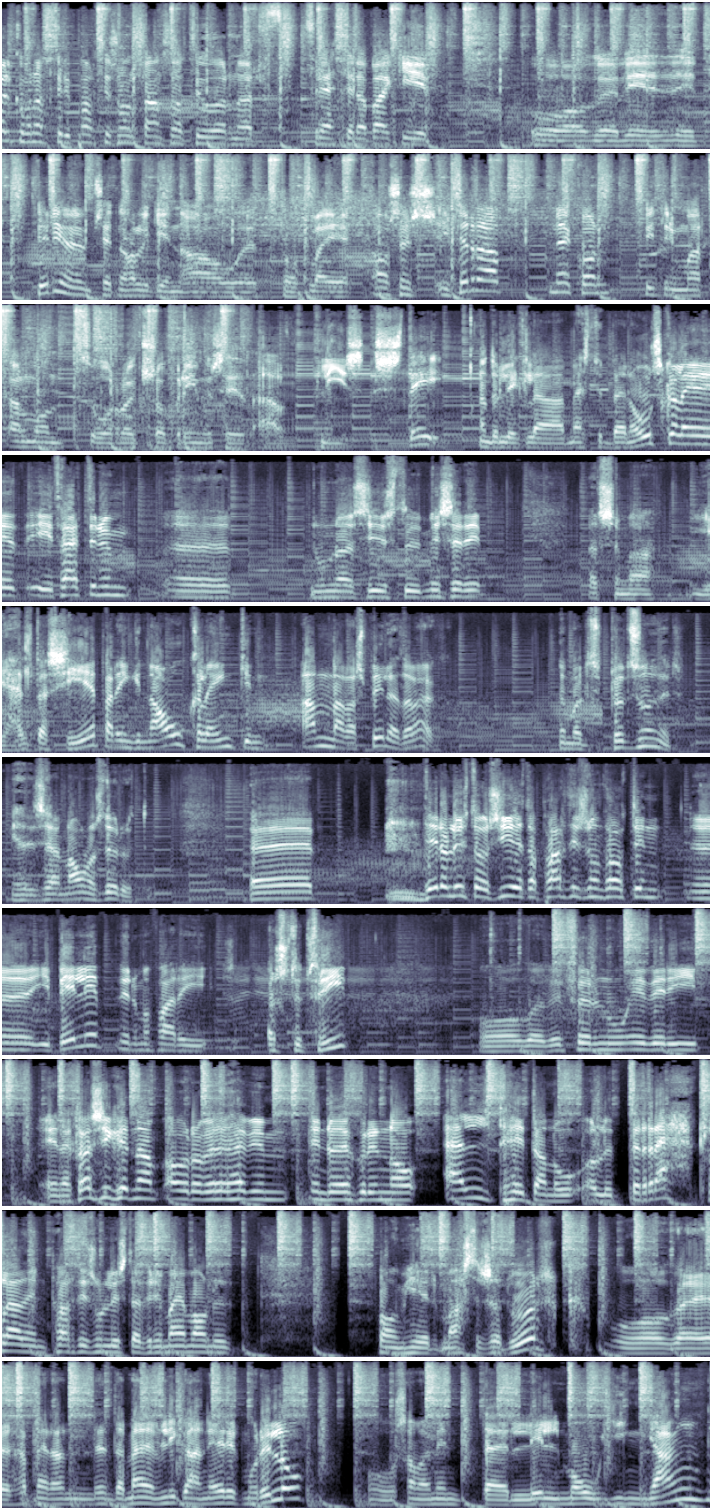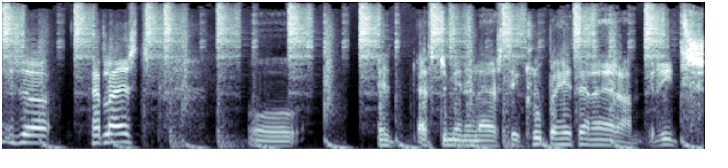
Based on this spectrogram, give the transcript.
Velkomin aftur í Partisón Dansá þjóðarnar frettir að baki og við byrjum setna hálfleikin á topplægi ásins í fyrra með kon featuring Mark Almond og Rauks og Brímusið af Please Stay. Það er líklega mestu benn óskalegið í þættinum uh, núna síðustu misseri þar sem að ég held að sé bara engin ákala engin annar að spila þetta lag. Nema plötusnöðnir, ég held að segja nánast örugt. Uh, Þeir eru að lusta á síðasta Partisón þáttinn uh, í Billy, við erum að fara í Örstut frí. Og við förum nú yfir í eina klassík hérna ára við hefjum innröð ykkur inn á eldheitan og alveg drekklaðinn partysónlista fyrir mæmánuð fáum hér Masters at Work og uh, þarna er hann reynda með þeim líka hann Erik Murillo. Og sama mynd er Lil Mo Ying Yang eins og það kallaðist. Og eftirminnilegasti klúpa heitir hann er hann Reach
